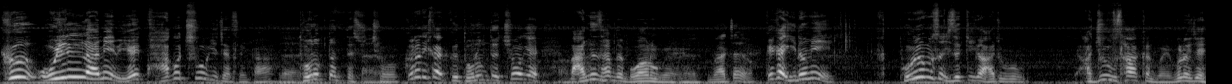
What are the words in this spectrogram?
그 오일남이 왜 과거 추억이지 않습니까? 네. 돈 없던 때 수초. 그러니까 그 돈 없던 때 추억에 맞는 사람들 모아놓은 거예요. 네. 맞아요. 그러니까 이놈이 보면서 이 새끼가 아주 아주 사악한 거예요. 물론 이제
